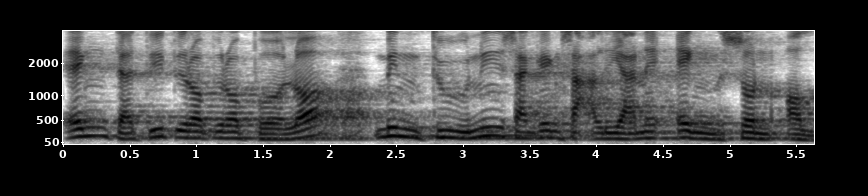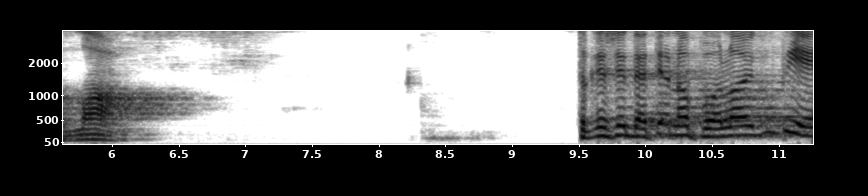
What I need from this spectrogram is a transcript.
ing dadi pira-pira bala min duni saking sakliyane ingsun Allah. Tegese dadi ana bala iku piye?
